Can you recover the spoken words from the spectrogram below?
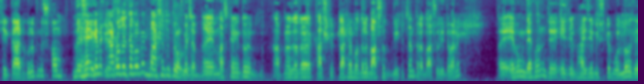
সেই কাঠগুলো কিন্তু সব হ্যাঁ এখানে কাঠও দিতে হবে বাঁশও দিতে হবে। আচ্ছা মাঝখানে কিন্তু আপনারা যারা কাঠ কাঠের বদলে বাঁশও দিতে চান তারা বাঁশও দিতে পারেন। এ, এবং দেখুন যে এই যে ভাই যে বিষয়টা বলল যে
